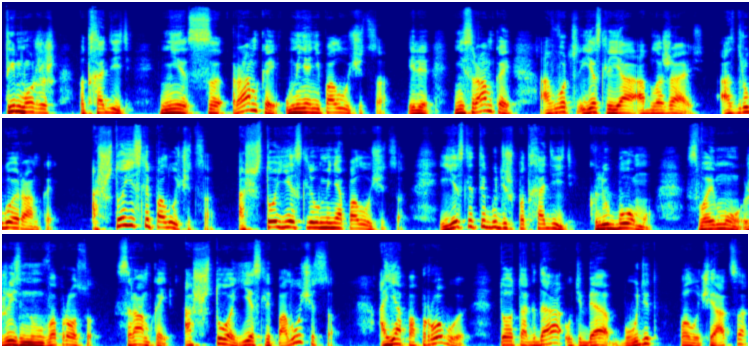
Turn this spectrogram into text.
ты можешь подходить не с рамкой «у меня не получится» или не с рамкой «а вот если я облажаюсь», а с другой рамкой «а что если получится?» А что, если у меня получится? И если ты будешь подходить к любому своему жизненному вопросу с рамкой «а что, если получится?», а я попробую, то тогда у тебя будет получаться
